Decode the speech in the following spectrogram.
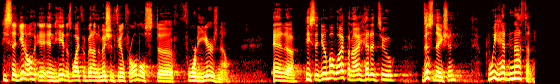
he said, you know, and he and his wife have been on the mission field for almost uh, 40 years now. And uh, he said, You know, my wife and I headed to this nation. We had nothing.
